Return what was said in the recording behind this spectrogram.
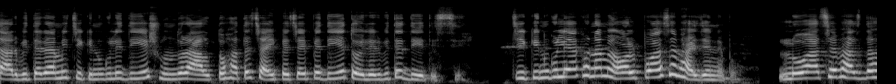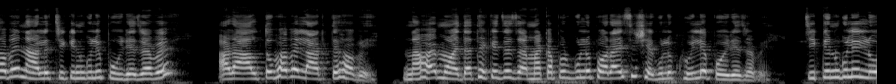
তার ভিতরে আমি চিকেনগুলি দিয়ে সুন্দর আলতো হাতে চাইপে চাইপে দিয়ে তৈলের ভিতরে দিয়ে দিচ্ছি। চিকেনগুলি এখন আমি অল্প আছে ভাইজে নেব। লো আছে ভাজতে হবে, নাহলে চিকেনগুলি পুড়ে যাবে আর আলতোভাবে লাড়তে হবে। না হয় ময়দা থেকে যে জামা কাপড়গুলো পরাইছি, সেগুলো খুইলে পড়ে যাবে। চিকেনগুলি লো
